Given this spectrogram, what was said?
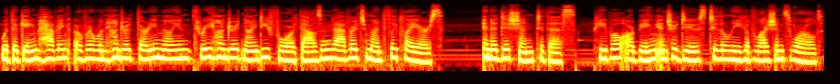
with the game having over 130,394,000 average monthly players. In addition to this, people are being introduced to the League of Legends world,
